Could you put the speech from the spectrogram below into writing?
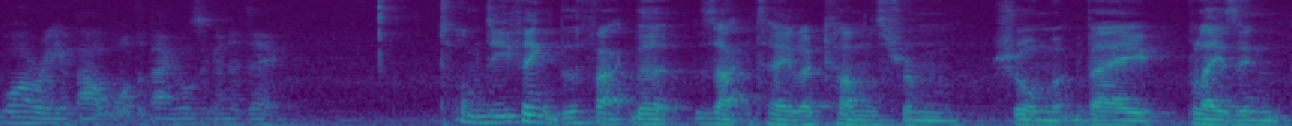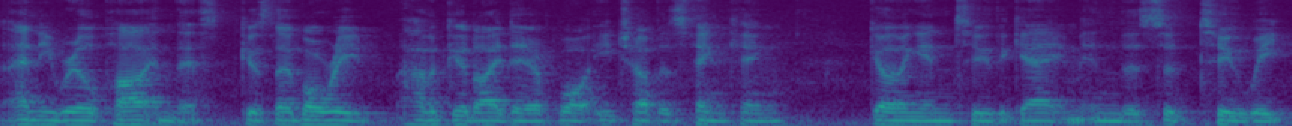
worry about what the Bengals are going to do. Tom, do you think the fact that Zac Taylor comes from Sean McVay plays in any real part in this? Because they've already have a good idea of what each other's thinking going into the game in the sort of two week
